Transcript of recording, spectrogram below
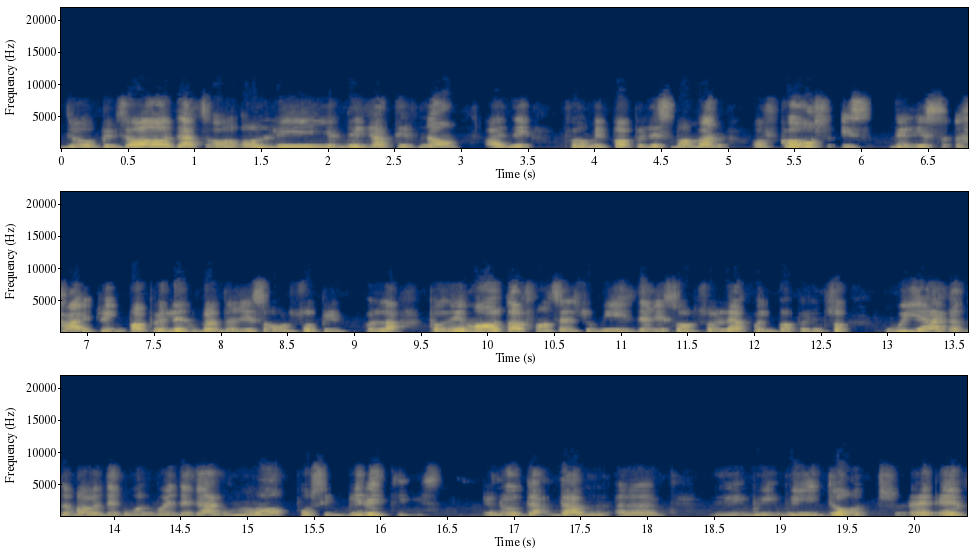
the people, oh, that's only negative. No, I need, for me, populist moment, of course, is there is right-wing populism, but there is also people, like Podemos, la France Insoumise, there is also left-wing populism. So we are at the moment that, where there are more possibilities, you know, that, than uh, we, we don't uh, have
